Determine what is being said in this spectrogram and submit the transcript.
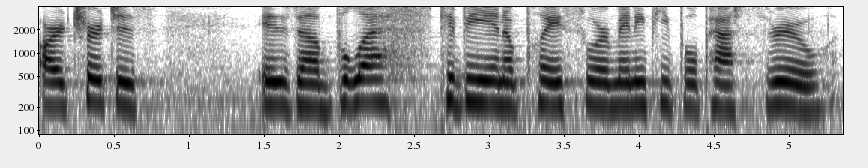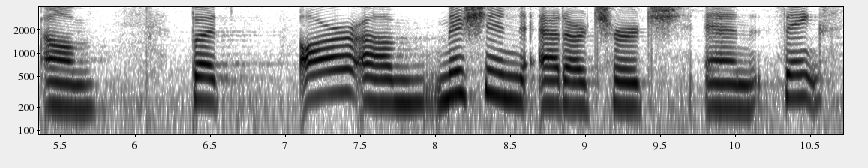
our church is is uh, blessed to be in a place where many people pass through. Um, but our um, mission at our church, and thanks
